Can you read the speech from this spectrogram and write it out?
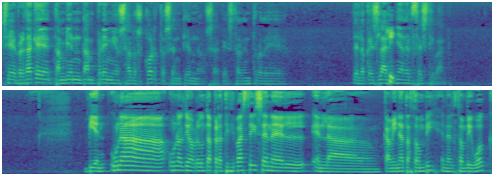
Sí, es verdad que también dan premios a los cortos, entiendo. O sea, que está dentro de, de lo que es la Sí. línea del festival. Bien, una, una última pregunta. ¿Participasteis en, el, en la caminata zombie, en el zombie walk?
